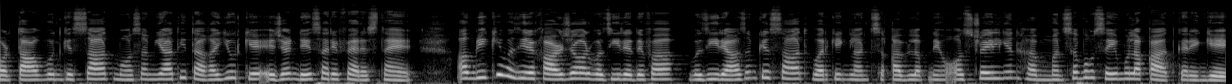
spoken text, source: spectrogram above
اور تعاون کے ساتھ موسمیاتی تغیر کے ایجنڈے سر فہرست ہیں امریکی وزیر خارجہ اور وزیر دفاع وزیر اعظم کے ساتھ ورکنگ لنچ سے قبل اپنے آسٹریلین ہم منصبوں سے ملاقات کریں گے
